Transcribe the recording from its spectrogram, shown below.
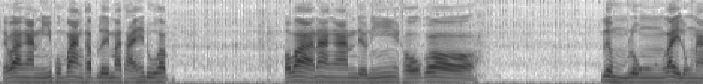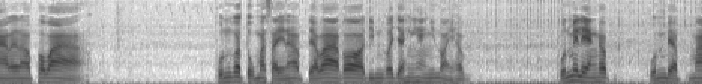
แต่ว่างานนี้ผมว่างครับเลยมาถ่ายให้ดูครับ เพราะว่าหน้างานเดี๋ยวนี้เขาก็ เริ่มลงไล่ลงนาแล้วนะครับ เพราะว่าฝนก็ตกมาใส่นะครับ แต่ว่าก็ดินก็จะแห้งๆนิดหน่อยครับฝนไม่แรงครับฝนแบบมา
